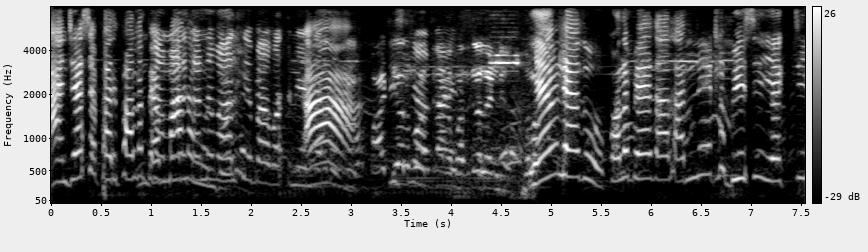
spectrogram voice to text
ఆయన చేసే పరిపాలన ఏం లేదు కుల భేదాలు అన్నిట్లు బీసీ ఎక్కి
